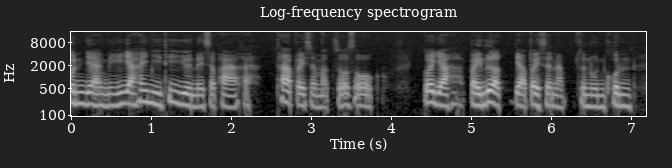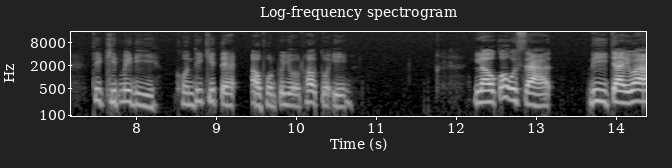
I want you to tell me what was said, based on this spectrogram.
คนอย่างนี้อย่าให้มีที่ยืนในสภาค่ะ ถ้าไปสมัครสสก็อย่าไปเลือก อย่าไปสนับสนุนคนที่คิดไม่ดี คนที่คิดแต่เอาผลประโยชน์เข้าตัวเอง เราก็อุตส่าห์ดีใจว่า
